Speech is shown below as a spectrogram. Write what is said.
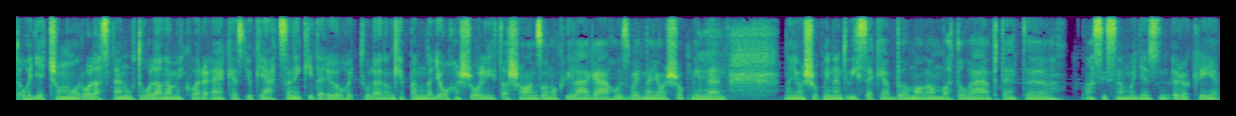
hogy egy csomóról aztán utólag, amikor elkezdjük játszani, kiderül, hogy tulajdonképpen nagyon hasonlít a sanzonok világához, vagy nagyon sok minden, uh-huh. nagyon sok mindent viszek ebből magamba tovább, tehát ö, azt hiszem, hogy ez örökre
